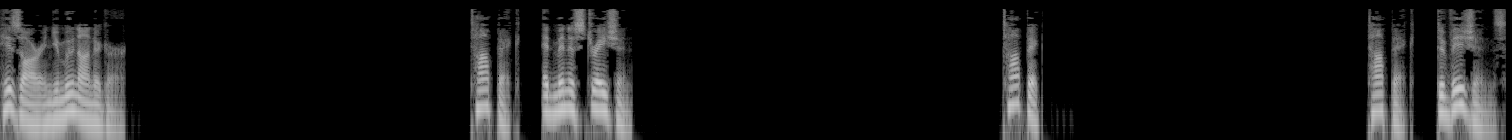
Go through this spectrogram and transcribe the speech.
Hisar and Yamunanagar. Administration Topic. Topic. Divisions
